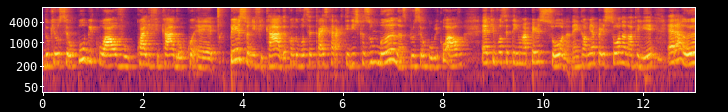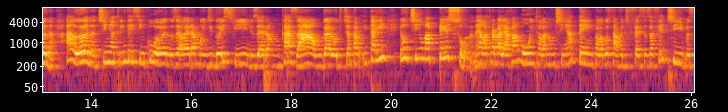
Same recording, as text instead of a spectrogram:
do que o seu público-alvo qualificado ou é, personificado, é quando você traz características humanas para o seu público-alvo, é que você tem uma persona, né? Então a minha persona no ateliê era a Ana. A Ana tinha 35 anos, ela era mãe de dois filhos, era um casal, o garoto tinha. E tá aí eu tinha uma persona, né? Ela trabalhava muito, ela não tinha tempo, ela gostava de festas afetivas,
